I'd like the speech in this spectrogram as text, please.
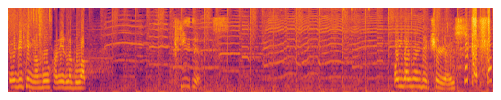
Can we do Team Rumble? I need to level up. Penis. Oh, you guys want to do Cheerios? What the fuck?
